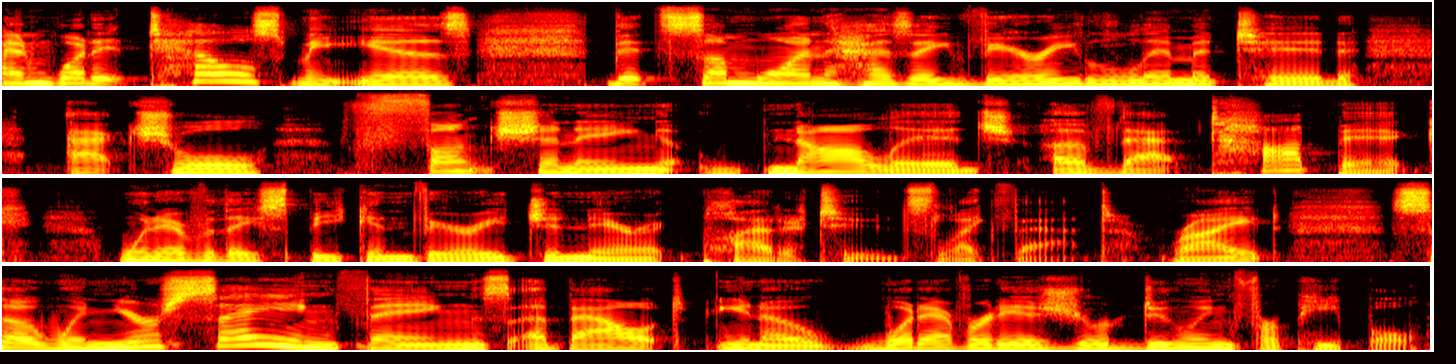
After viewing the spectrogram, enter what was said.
And what it tells me is that someone has a very limited actual functioning knowledge of that topic whenever they speak in very generic platitudes like that, right? So when you're saying things about, you know, whatever it is you're doing for people,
